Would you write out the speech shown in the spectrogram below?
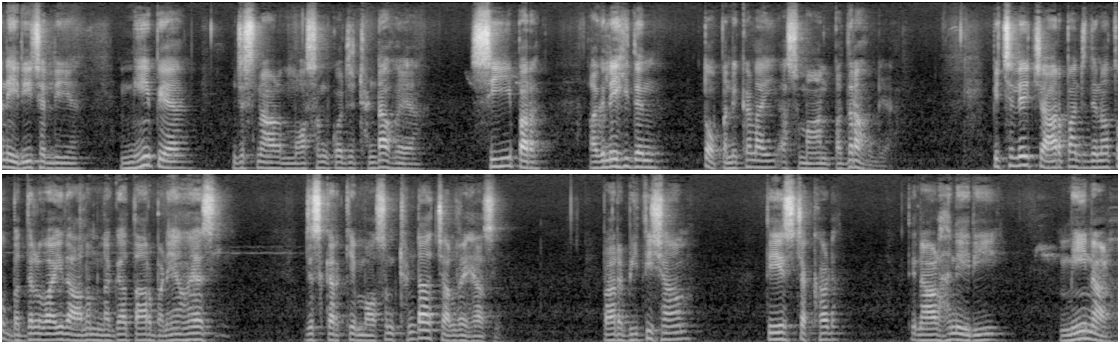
ਹਨੇਰੀ ਚੱਲੀ ਹੈ। ਮੀਂਹ ਪਿਆ, ਜਿਸ ਨਾਲ ਮੌਸਮ ਕੁਝ ਠੰਡਾ ਹੋਇਆ। ਸੀ ਪਰ ਅਗਲੇ ਹੀ ਦਿਨ ਧੁੱਪ ਨਿਕਲ ਆਈ, ਅਸਮਾਨ ਪੱਧਰਾ ਹੋ ਗਿਆ। ਪਿਛਲੇ 4-5 ਦਿਨਾਂ ਤੋਂ ਬੱਦਲਵਾਈ ਦਾ ਆਲਮ ਲਗਾਤਾਰ ਬਣਿਆ ਹੋਇਆ ਸੀ, ਜਿਸ ਕਰਕੇ ਮੌਸਮ ਠੰਡਾ ਚੱਲ ਰਿਹਾ ਸੀ। ਪਰ ਬੀਤੀ ਸ਼ਾਮ ਤੇਜ਼ ਝੱਖੜ ਤੇ ਨਾਲ ਹਨੇਰੀ, ਮੀਂਹ ਨਾਲ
